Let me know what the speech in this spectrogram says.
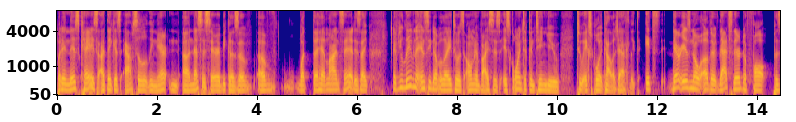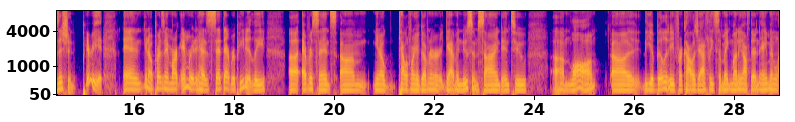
But in this case, I think it's absolutely ne- uh, necessary because of of what the headline said. Is like if you leave the NCAA to its own devices, it's going to continue to exploit college athletes. It's there is no other. That's their default position period. And, you know, President Mark Emmert has said that repeatedly uh, ever since, um, you know, California Governor Gavin Newsom signed into um, law uh, the ability for college athletes to make money off their name and,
